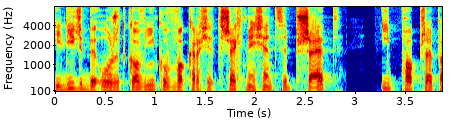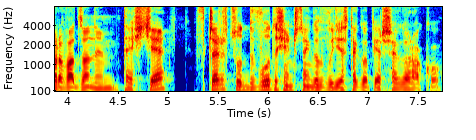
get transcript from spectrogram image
i liczby użytkowników w okresie 3 miesięcy przed i po przeprowadzonym teście w czerwcu 2021 roku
